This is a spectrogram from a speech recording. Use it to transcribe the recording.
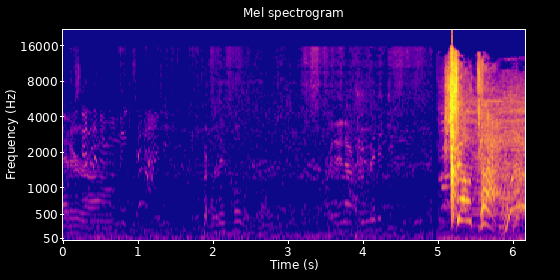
Had her. Um, what do they call it? Are they not permitted? Showtime!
